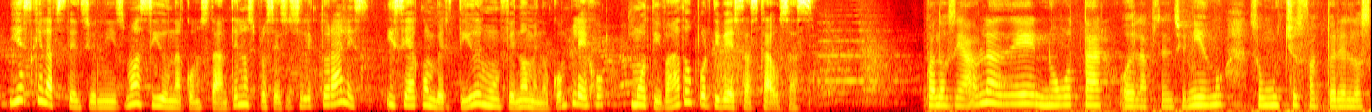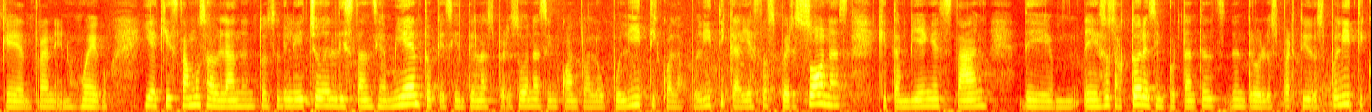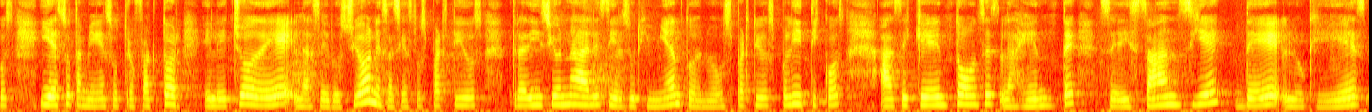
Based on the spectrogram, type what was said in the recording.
Y es que el abstencionismo ha sido una constante en los procesos electorales y se ha convertido en un fenómeno complejo motivado por diversas causas. Cuando se habla de no votar o del abstencionismo, son muchos factores los que entran en juego. Y aquí estamos hablando entonces del hecho del distanciamiento que sienten las personas en cuanto a lo político, a la política y estas personas que también están de, esos actores importantes dentro de los partidos políticos. Y eso también es otro factor, el hecho de las erosiones hacia estos partidos tradicionales y el surgimiento de nuevos partidos políticos hace que entonces la gente se distancie de lo que es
